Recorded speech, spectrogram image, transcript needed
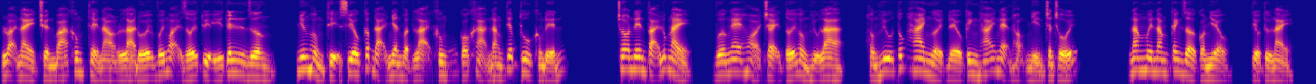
loại này truyền bá không thể nào là đối với ngoại giới tùy ý tên dương, nhưng hồng thị siêu cấp đại nhân vật lại không có khả năng tiếp thu không đến. Cho nên tại lúc này, vừa nghe hỏi chạy tới hồng hữu la, hồng hữu túc hai người đều kinh hãi nghẹn họng nhìn chân chối. Năm mươi năm canh giờ còn nhiều, tiểu tử này,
